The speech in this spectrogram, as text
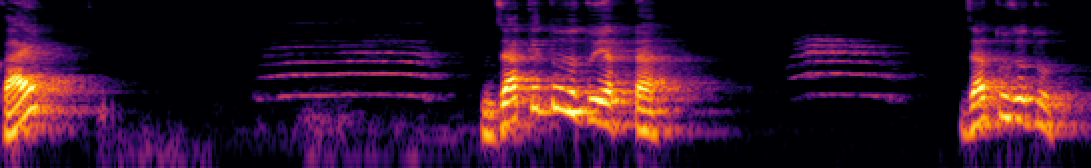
काय? जा की तुझं तू एकटा. जा तुझं तू.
